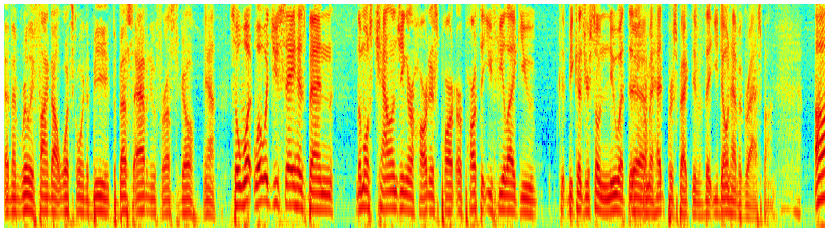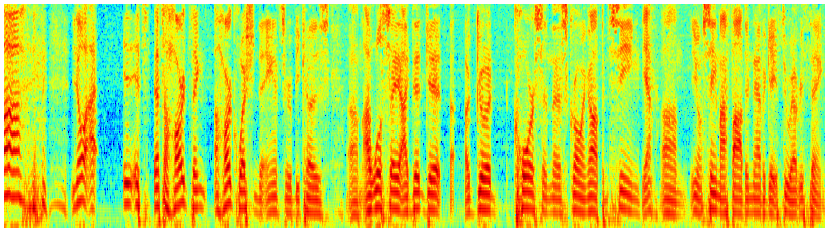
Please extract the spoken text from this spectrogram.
and then really find out what's going to be the best avenue for us to go. Yeah. So what what would you say has been the most challenging or hardest part, or part that you feel like you because you're so new at this Yeah. from a head perspective that you don't have a grasp on? Uh, you know, I it's that's a hard thing, a hard question to answer because um, I will say I did get a, good course in this growing up and seeing, Yeah. um, you know, seeing my father navigate through everything.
